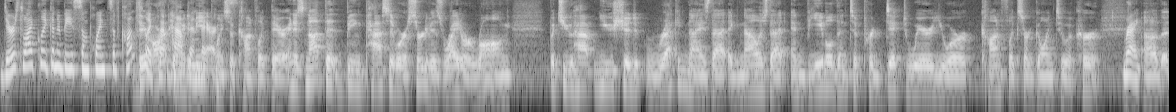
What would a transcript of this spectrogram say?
there's likely going to be some points of conflict there that happen there. Points of conflict there, and it's not that being passive or assertive is right or wrong but you have you should recognize that acknowledge that and be able then to predict where your conflicts are going to occur right uh,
